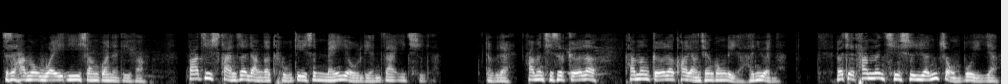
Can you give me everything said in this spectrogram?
这是他们唯一相关的地方。巴基斯坦这两个土地是没有连在一起的。对不对？他们其实隔了，他们隔了快两千公里啊，很远啊。而且他们其实人种不一样，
